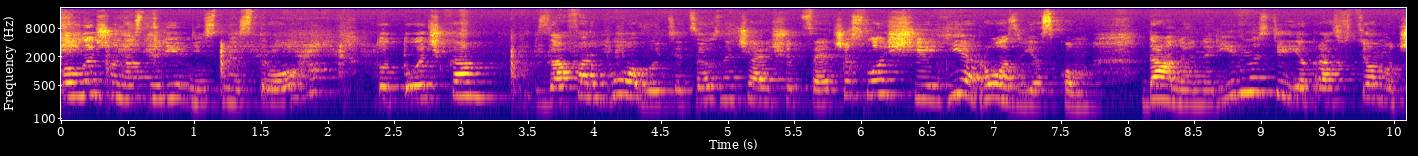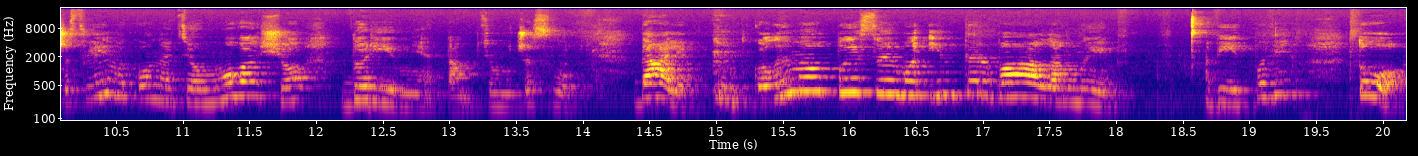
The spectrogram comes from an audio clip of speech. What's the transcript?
Коли ж у нас нерівність не строга, то точка зафарбовується. Це означає, що це число ще є розв'язком даної нерівності. Якраз в цьому числі виконується умова, що дорівнює там цьому числу. Далі, коли ми описуємо інтервалами відповідь, то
